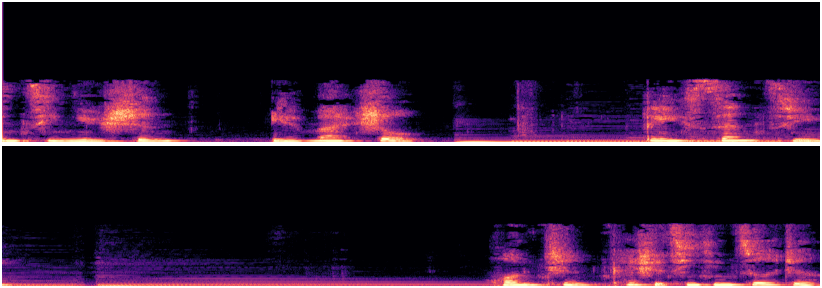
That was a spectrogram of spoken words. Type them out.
禁忌女神也卖肉第三集，黄振开始轻轻嘬着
